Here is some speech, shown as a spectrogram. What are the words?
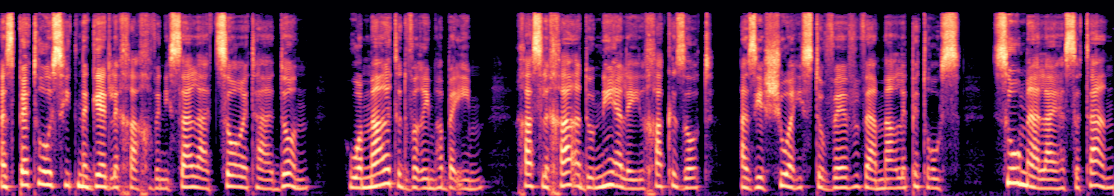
אז פטרוס התנגד לכך וניסה לעצור את האדון, הוא אמר את הדברים הבאים, חס לך אדוני על הילכה כזאת, אז ישוע הסתובב ואמר לפטרוס, סור מעלי השטן,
